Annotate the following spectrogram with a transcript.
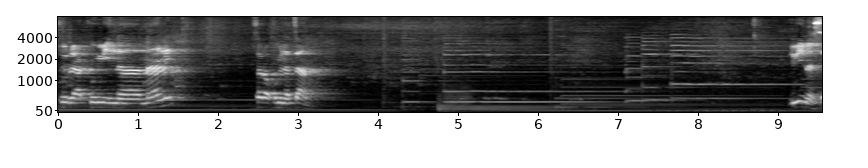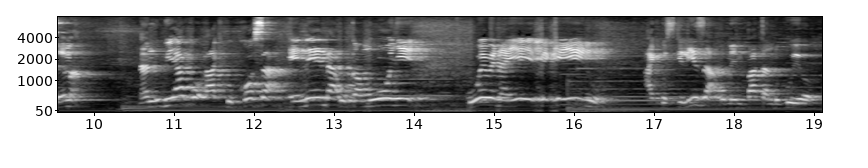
sura ya kumi na nane sura ya kumi na tano. Biblia inasema na ndugu yako akikukosa enenda ukamwonye. Wewe na yeye peke yenu. Akikusikiliza umempata nduguyo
